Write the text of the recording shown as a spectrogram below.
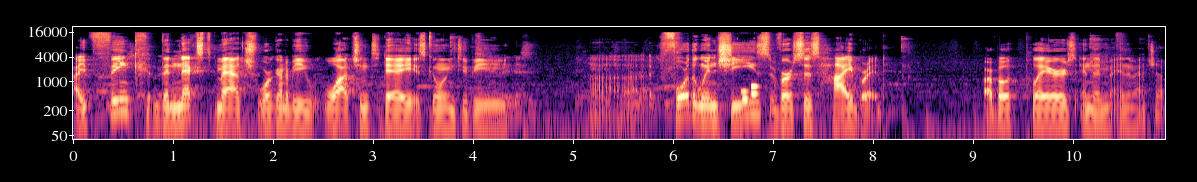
I think the next match we're going to be watching today is going to be uh, For the Win Cheese versus Hybrid. Are both players in the in the matchup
